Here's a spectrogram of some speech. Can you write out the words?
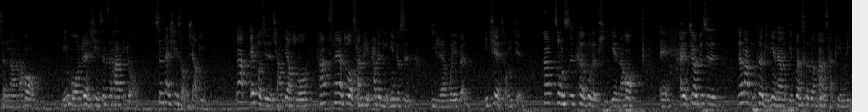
成啊，然后灵活韧性，甚至它有生态系统的效应。那 Apple 其实强调说，他现在做的产品，它的理念就是以人为本，一切从简。他重视客户的体验，然后，哎，还有希望就是将那独特理念呢，也贯彻到他的产品里。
